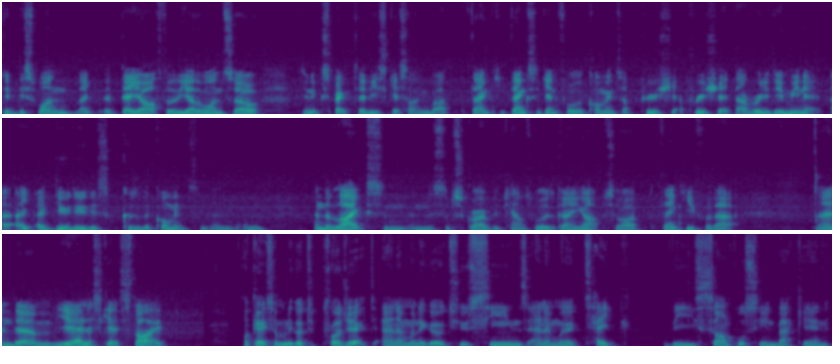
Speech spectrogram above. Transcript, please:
did this one like a day after the other one, so I didn't expect to at least get something. But thank you, thanks again for the comments. I appreciate appreciate that. I really do mean it. I, I do do this because of the comments and, and and the likes and, and the subscriber counts was going up. So I thank you for that. And um, yeah, let's get started. Okay, so I'm to go to project and I'm to go to scenes and I'm to take the sample scene back in.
